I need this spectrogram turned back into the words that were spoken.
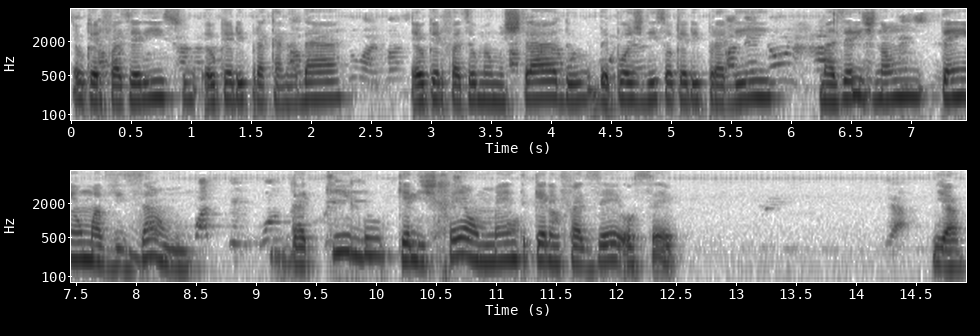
eu quero fazer isso, eu quero ir para Canadá, eu quero fazer o meu mestrado, depois disso eu quero ir para ali. Mas eles não têm uma visão daquilo que eles realmente querem fazer ou ser. Yeah.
